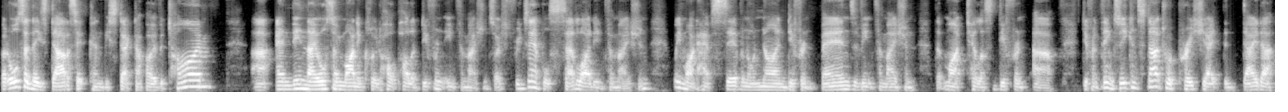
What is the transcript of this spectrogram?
but also these data sets can be stacked up over time, uh, and then they also might include a whole pile of different information. So for example, satellite information, we might have seven or nine different bands of information that might tell us different, uh, different things. So you can start to appreciate the data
